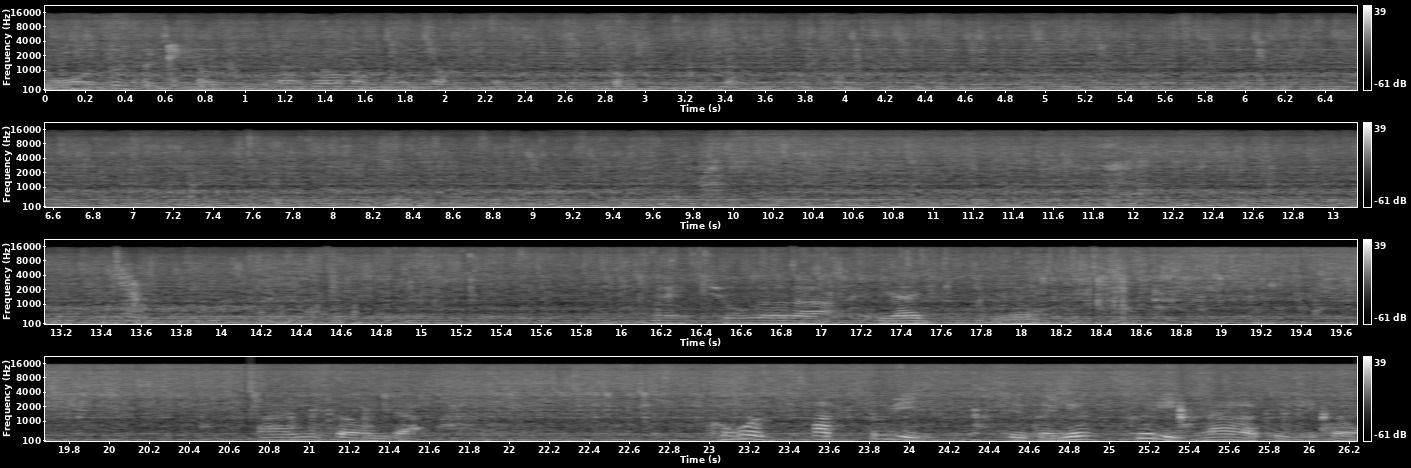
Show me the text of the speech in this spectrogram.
もうちょっと時間の方がもうちょっね、生姜が開いてますね。あ、いい香りだ。ここたっぷりっていうか、ゆっくり長く時間を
